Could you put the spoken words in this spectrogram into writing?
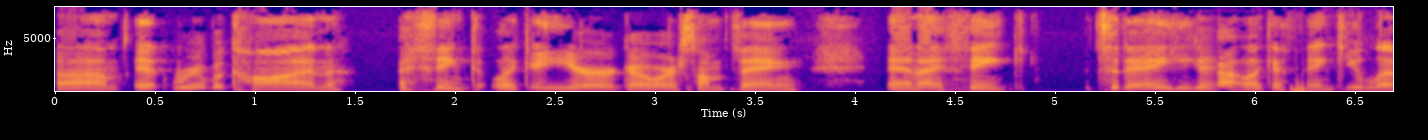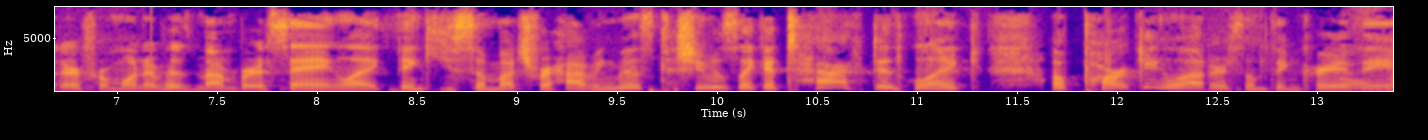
um at Rubicon, I think like a year ago or something. And I think today he got like a thank you letter from one of his members saying like thank you so much for having this because she was like attacked in like a parking lot or something crazy Oh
